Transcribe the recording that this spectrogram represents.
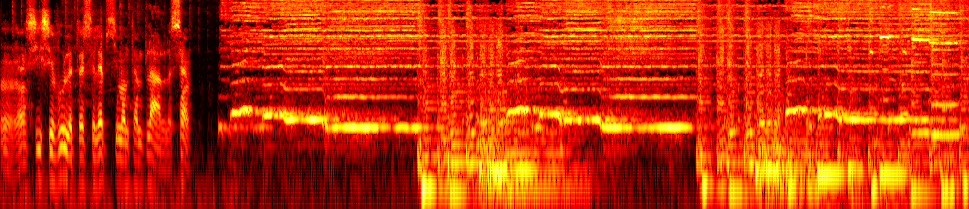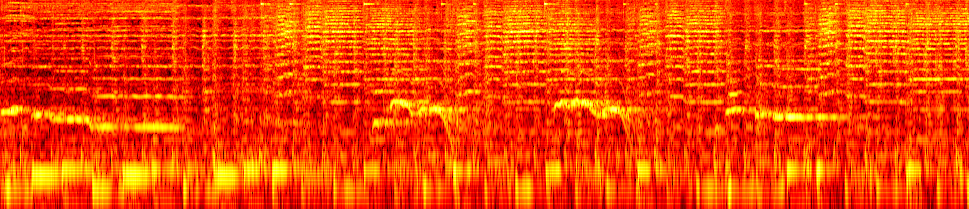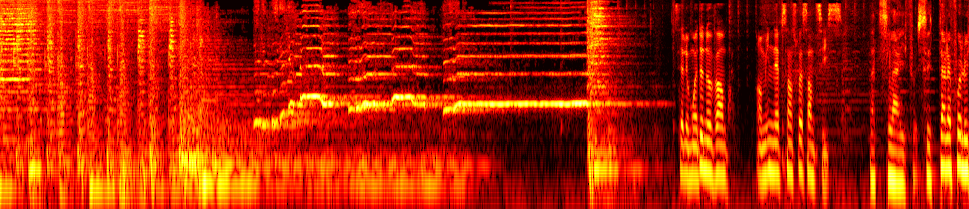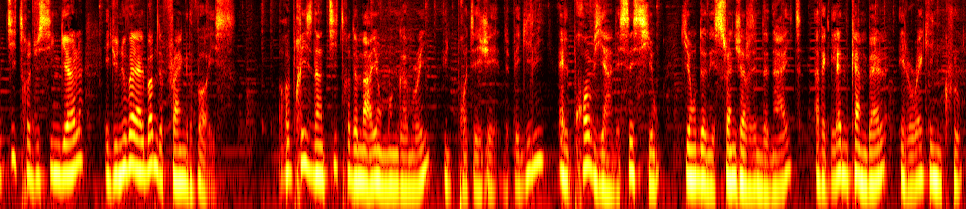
Ainsi, c'est vous le très célèbre Simon Templar, le saint. Le mois de novembre, en 1966. That's Life, c'est à la fois le titre du single et du nouvel album de Frank the Voice. Reprise d'un titre de Marion Montgomery, une protégée de Peggy Lee, elle provient des sessions qui ont donné Strangers in the Night avec Len Campbell et le Wrecking Crew.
